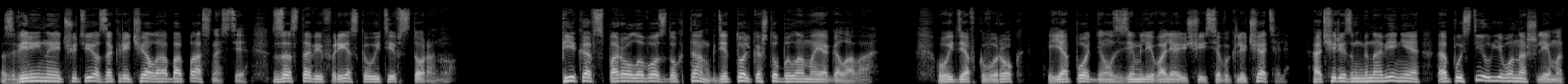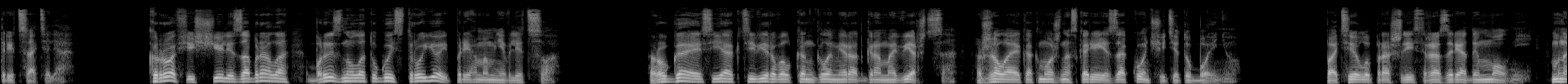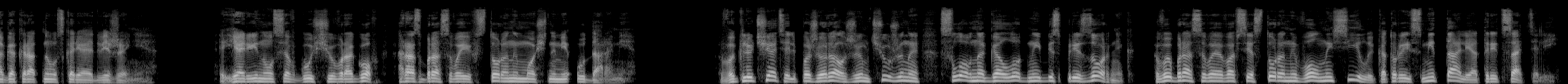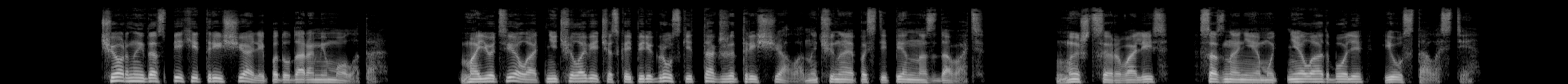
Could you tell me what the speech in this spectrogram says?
Звериное чутье закричало об опасности, заставив резко уйти в сторону. Пика вспорола воздух там, где только что была моя голова. Уйдя в кувырок, я поднял с земли валяющийся выключатель, а через мгновение опустил его на шлем отрицателя. Кровь из щели забрала, брызнула тугой струей прямо мне в лицо. Ругаясь, я активировал конгломерат громовержца, желая как можно скорее закончить эту бойню. По телу прошлись разряды молний, многократно ускоряя движение. Я ринулся в гущу врагов, разбрасывая их в стороны мощными ударами. Выключатель пожирал жемчужины, словно голодный беспризорник, выбрасывая во все стороны волны силы, которые сметали отрицателей. Черные доспехи трещали под ударами молота. Мое тело от нечеловеческой перегрузки также трещало, начиная постепенно сдавать. Мышцы рвались, сознание мутнело от боли и усталости.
